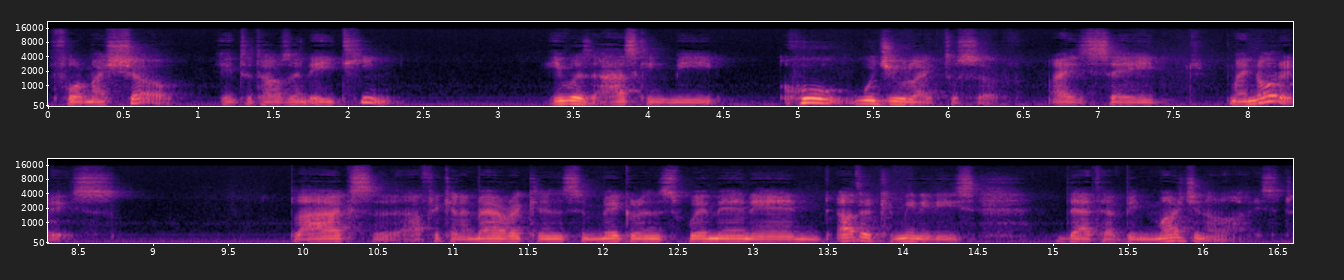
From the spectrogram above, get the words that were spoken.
for my show in 2018. He was asking me, Who would you like to serve? I said minorities, blacks, uh, African Americans, immigrants, women, and other communities that have been marginalized.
